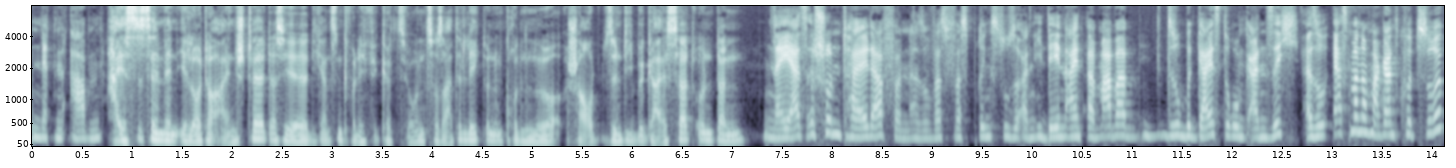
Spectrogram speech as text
netten Abend. Heißt es denn, wenn ihr Leute einstellt, dass ihr die ganzen Qualifikationen zur Seite legt und im Grunde nur schaut, sind die begeistert und dann Naja, es ist schon ein Teil davon. Also was, was bringst du so an Ideen ein? Ähm, Aber so Begeisterung an sich. Also erstmal noch mal ganz kurz zurück,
